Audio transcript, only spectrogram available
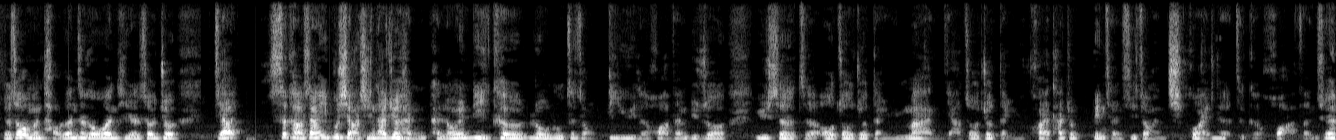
有时候我们讨论这个问题的时候，就只要思考上一不小心，它就很很容易立刻落入这种地域的划分，比如说预设着欧洲就等于慢，亚洲就等于快，它就变成是一种很奇怪的这个划分。所以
